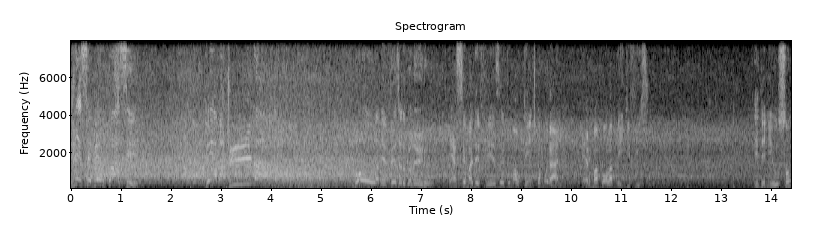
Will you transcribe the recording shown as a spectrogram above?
Recebeu o passe. Vem a batida. Boa defesa do goleiro. Essa é uma defesa de uma autêntica muralha. Era uma bola bem difícil. Edenilson.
